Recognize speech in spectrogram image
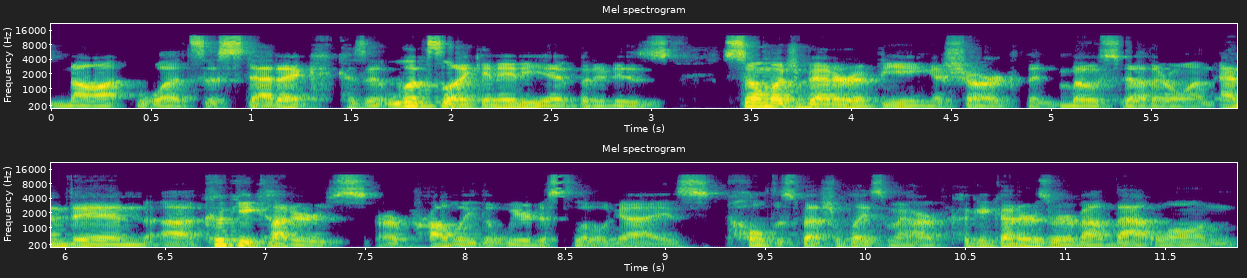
not what's aesthetic, because it looks like an idiot but it is so much better at being a shark than most other ones. And then uh, cookie cutters are probably the weirdest little guys. Hold a special place in my heart. Cookie cutters are about that long.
